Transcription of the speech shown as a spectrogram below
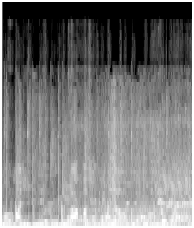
Normal Lili. Tamam başka bir Lili daha var. Lili.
